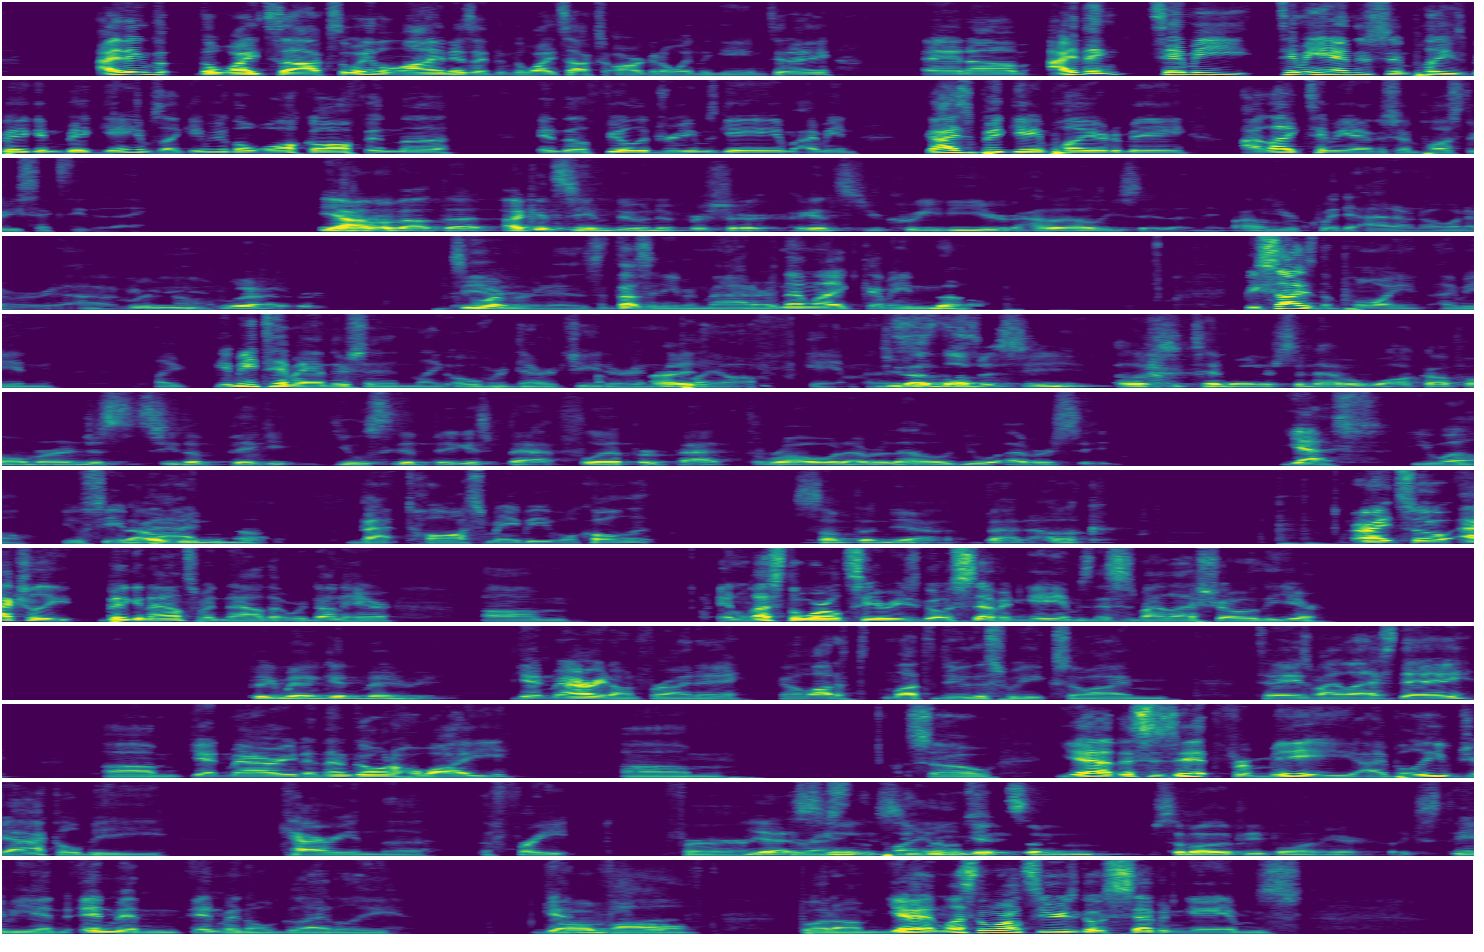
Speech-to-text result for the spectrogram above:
I think the, the White Sox, the way the line is, I think the White Sox are going to win the game today. And um, I think Timmy Timmy Anderson plays big in big games, like even the walk off in the in the Field of Dreams game. I mean, guy's a big game player to me. I like Timmy Anderson plus 360 today. Yeah, I'm about that. I could see him doing it for sure against Urquidy or how the hell do you say that name? I don't Urquidy. I don't know. Whatever. I don't know. whatever. Whoever it is, it doesn't even matter. And then, like, I mean, no. Besides the point, I mean, like, give me Tim Anderson like over Derek Jeter in the I, playoff game. dude, I'd love to see. I'd love to see Tim Anderson have a walk off homer and just see the big. You'll see the biggest bat flip or bat throw, whatever the hell you'll ever see. Yes, you will. You'll see a that bat. Would be nuts bat toss, maybe we'll call it. Something, yeah. Bat hook. All right. So actually, big announcement now that we're done here. Um, unless the World Series goes seven games, this is my last show of the year. Big man getting married. Getting married on Friday. Got a lot of lot to do this week. So I'm today's my last day. Um, getting married and then going to Hawaii. Um, so yeah, this is it for me. I believe Jack will be carrying the the freight for yeah, the rest see, of the playoffs. we can get some some other people on here, like Steve. Maybe in, Inman Inman will gladly get um, involved. Sure. But um, yeah, unless the World Series goes seven games,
